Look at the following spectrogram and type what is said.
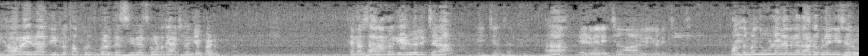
ఎవరైనా దీంట్లో కకృతి పడితే సీరియస్గా ఉంటుంది యాక్షన్ అని చెప్పాడు. కిందసారి అందరికి ఏడు వేలు ఇచ్చారా? ఇచ్చాం సార్. ఆ? ఏడు వేలు ఇచ్చాం ఆరు వేలు కూడా ఇచ్చాం సార్. కొంతమంది ఊళ్ళో లేరు కదా ఆ డబ్బులు ఏం చేశారు?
